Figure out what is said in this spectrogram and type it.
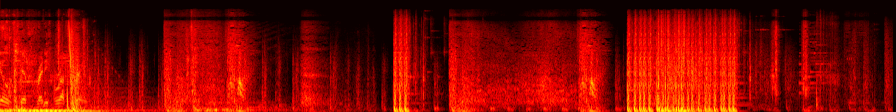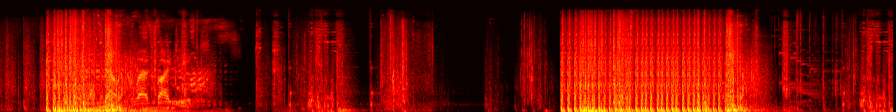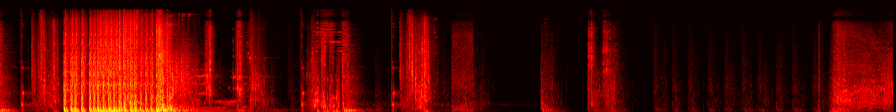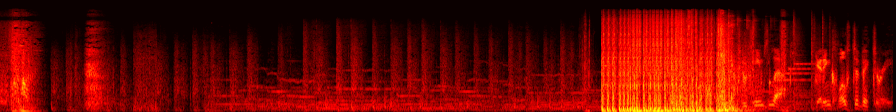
Skill chip ready for upgrade. Down to the last five teams. Teams left, getting close to victory.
